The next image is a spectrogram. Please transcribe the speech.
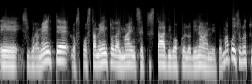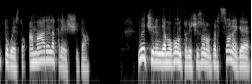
e sicuramente lo spostamento dal mindset statico a quello dinamico, ma poi soprattutto questo, amare la crescita. Noi ci rendiamo conto che ci sono persone che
